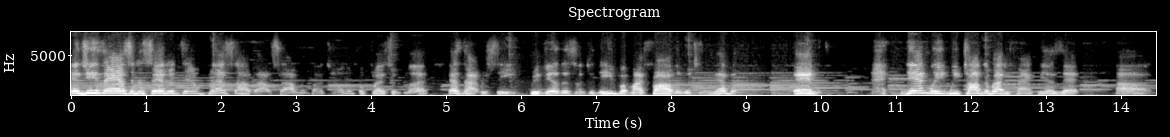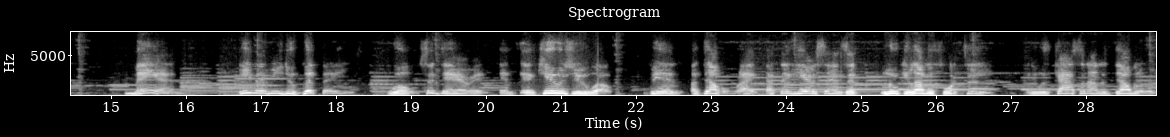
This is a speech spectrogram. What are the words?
And Jesus answered and said unto him, Blessed art thou, Simon Barjona, for flesh and blood has not received revealed this unto thee, but my Father which is in heaven. And then we we talked about the fact is that uh, man, even if you do good things, will sit there and, and, and accuse you of being a devil, right? I think here it says in Luke 11, 14, and he was casting out the devil and was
